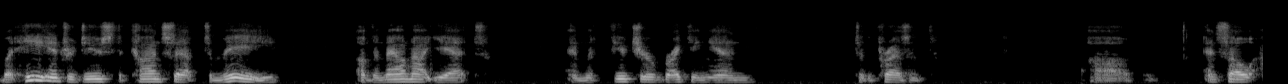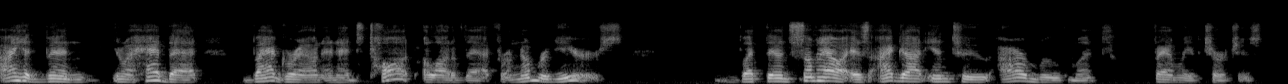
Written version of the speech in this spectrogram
But he introduced the concept to me of the now not yet and the future breaking in to the present. Uh, and so I had been, you know, I had that background and had taught a lot of that for a number of years. But then somehow, as I got into our movement, family of churches,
